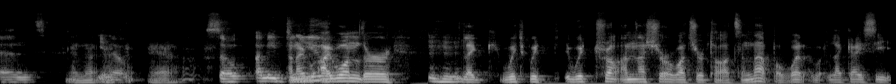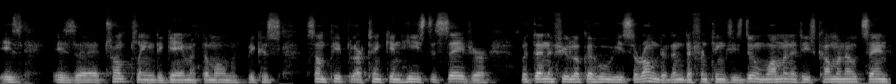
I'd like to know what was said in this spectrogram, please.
And, and that, you know, yeah. So, I mean, and you, I, I wonder, mm-hmm. like with, with, with Trump, I'm not sure what's your thoughts on that, but what, like I see is, is uh, Trump playing the game at the moment because some people are thinking he's the savior. But then if you look at who he's surrounded and different things he's doing, one minute he's coming out saying,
